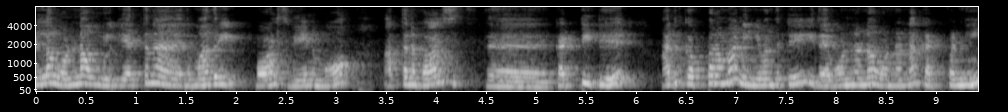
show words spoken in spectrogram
எல்லாம் ஒன்றா உங்களுக்கு எத்தனை இது மாதிரி பால்ஸ் வேணுமோ அத்தனை பால்ஸ் கட்டிட்டு அதுக்கப்புறமா நீங்கள் வந்துட்டு இதை ஒன்றொன்னா ஒன்றொன்னா கட் பண்ணி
